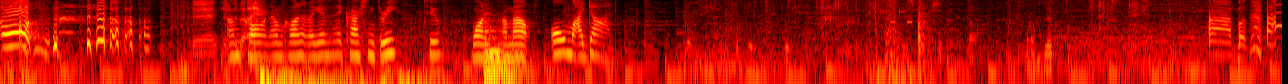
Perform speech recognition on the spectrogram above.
Oh! I'm calling. I'm calling it. My game's gonna crash in three, two, one. I'm out. Oh my god. Ah, mano. Ah,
